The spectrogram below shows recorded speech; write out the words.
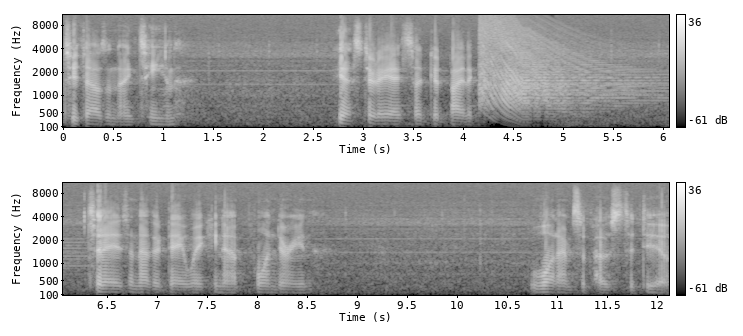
2019. Yesterday I said goodbye to. Today is another day waking up wondering what I'm supposed to do.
